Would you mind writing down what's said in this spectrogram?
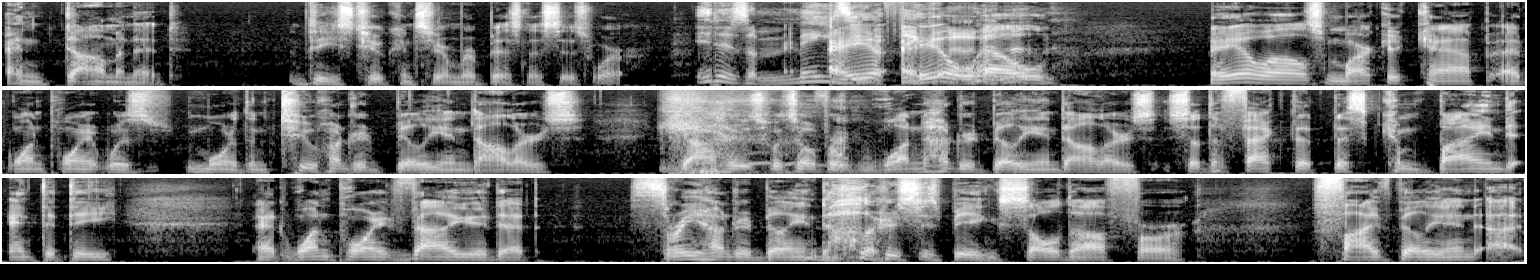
and dominant these two consumer businesses were. It is amazing. A- AOL, about, AOL's market cap at one point was more than $200 billion. Yahoo's was over $100 billion. So the fact that this combined entity at one point valued at $300 billion is being sold off for 5 billion, uh,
